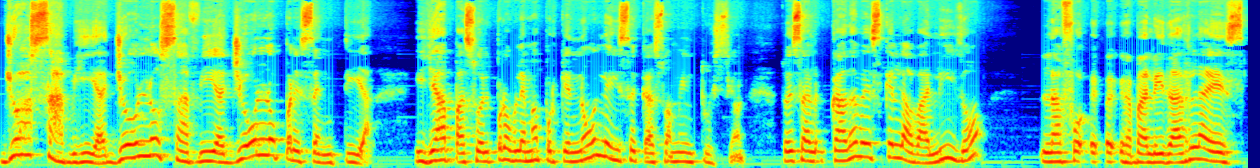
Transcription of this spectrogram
yo sabía, yo lo sabía, yo lo presentía y ya pasó el problema porque no le hice caso a mi intuición. Entonces, cada vez que la valido, la, eh, eh, validarla es,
